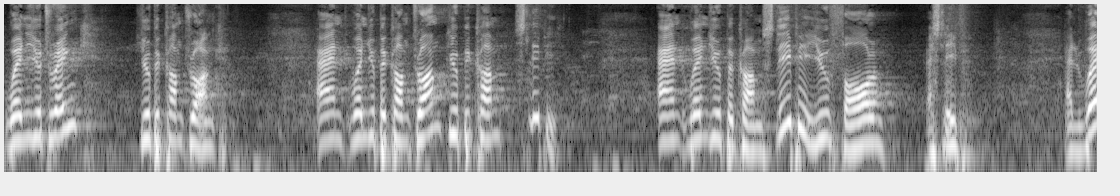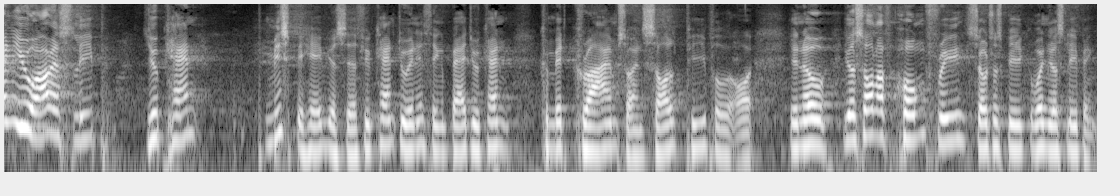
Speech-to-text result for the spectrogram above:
when you drink, you become drunk. And when you become drunk, you become sleepy. And when you become sleepy, you fall asleep. And when you are asleep, you can't misbehave yourself. You can't do anything bad. You can't commit crimes or insult people or, you know, you're sort of home free, so to speak, when you're sleeping.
